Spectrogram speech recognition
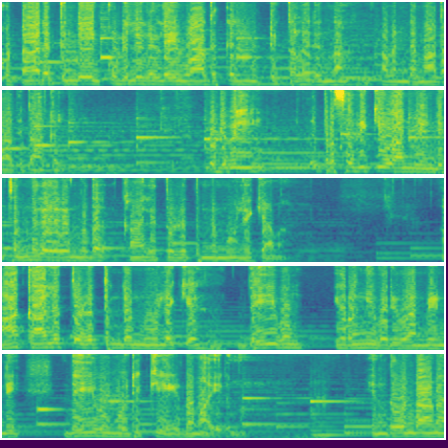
കൊട്ടാരത്തിന്റെയും കുടിലുകളുടെയും വാതുക്കൽ മുട്ടിത്തളരുന്ന അവന്റെ മാതാപിതാക്കൾ ഒടുവിൽ പ്രസവിക്കുവാൻ വേണ്ടി ചെന്നു കയറുന്നത് കാലിത്തൊഴുത്തിന്റെ മൂലയ്ക്കാണ്. ആ കാലിത്തൊഴുത്തിന്റെ മൂലയ്ക്ക് ദൈവം ഇറങ്ങി വരുവാൻ വേണ്ടി ദൈവം ഒരുക്കിയ ഇടമായിരുന്നു. എന്തുകൊണ്ടാണ്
